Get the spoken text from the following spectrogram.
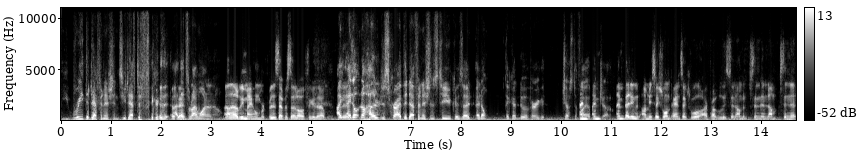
you read the definitions. You'd have to figure that. Okay. That's what I want to know. Oh, that'll be my homework for this episode. I'll figure that out. I, I don't know how to describe the definitions to you because I, I don't think I'd do a very good justifiable I'm- job. I'm betting that omnisexual and pansexual are probably synonym, synonym, synonym,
